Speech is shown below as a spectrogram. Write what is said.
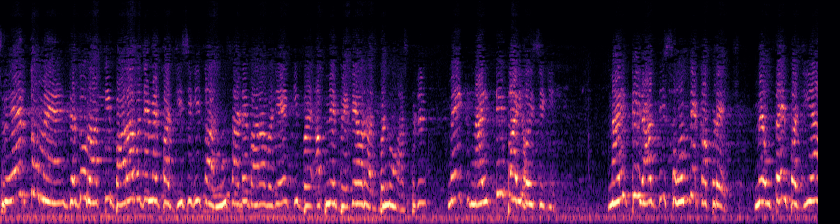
ਸਵੇਰ ਤੋਂ ਮੈਂ ਜਦੋਂ ਰਾਤੀ 12 ਵਜੇ ਮੈਂ ਭੱਜੀ ਸੀਗੀ ਘਰ ਨੂੰ 12:30 ਵਜੇ ਕਿ ਆਪਣੇ ਬੇਟੇ ਔਰ ਹਸਬੰਡ ਨੂੰ ਹਸਪੀਟਲ ਮੈਂ ਇੱਕ ਨਾਈਟੀ ਪਾਈ ਹੋਈ ਸੀਗੀ ਨਾਈਟੀ ਰਾਤ ਦੀ ਸੌਣ ਦੇ ਕੱਪੜੇ ਮੈਂ ਉੱਤੇ ਹੀ ਭੱਜੀ ਹਾਂ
